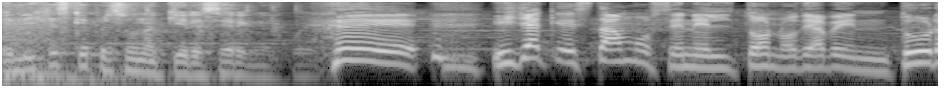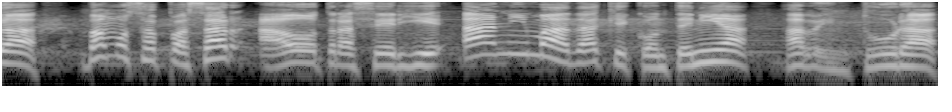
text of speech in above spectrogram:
Eliges qué persona quieres ser en el juego. y ya que estamos en el tono de aventura, vamos a pasar a otra serie animada que contenía aventura,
